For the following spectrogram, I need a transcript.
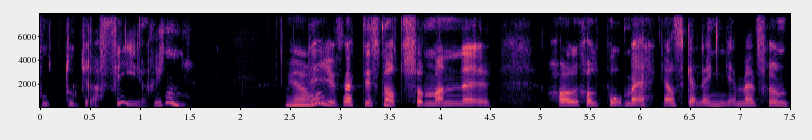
fotografering. Ja. Det är ju faktiskt något som man eh, har hållit på med ganska länge men från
